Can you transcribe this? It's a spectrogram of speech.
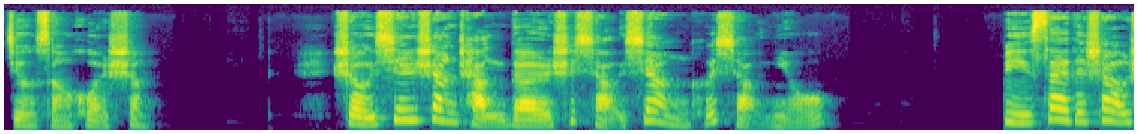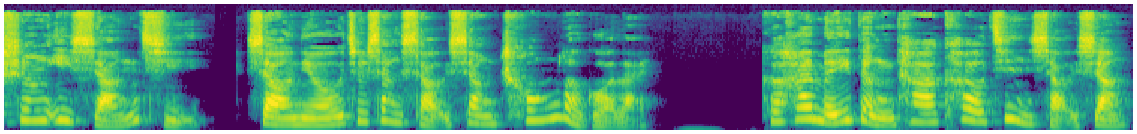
就算获胜。首先上场的是小象和小牛。比赛的哨声一响起，小牛就向小象冲了过来。可还没等它靠近小象，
